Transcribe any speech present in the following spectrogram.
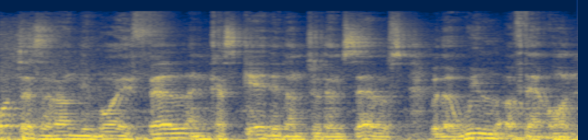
Waters around the boy fell and cascaded unto themselves with a will of their own.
